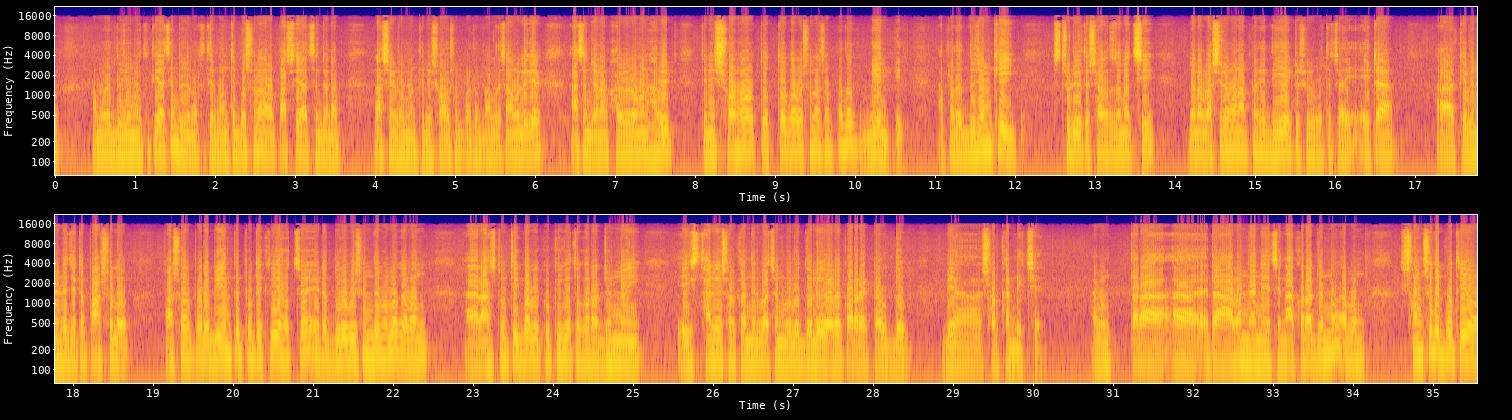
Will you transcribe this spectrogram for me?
আমাদের দুজন অতিথি আছেন, দুজন অতিথির মন্তব্য শোনান আমার পাশে আছেন জনাব রাশেক রহমান, তিনি সহ সম্পাদক বাংলাদেশ আওয়ামী লীগের। আছেন জনাব হাবিবুর রহমান হাবিব, তিনি সহ তথ্য গবেষণা সম্পাদক বিএনপির। আপনাদের দুজনকেই স্টুডিওতে স্বাগত জানাচ্ছি। জনাব রাশির রহমান, আপনাকে দিয়ে একটু শুরু করতে চাই। এটা ক্যাবিনেটে যেটা পাশ হলো, পাশ হওয়ার পরে বিএনপির প্রতিক্রিয়া হচ্ছে এটা দূরভিসন্ধিমূলক এবং রাজনৈতিকভাবে কুক্ষিগত করার জন্যই এই স্থানীয় সরকার নির্বাচনগুলো দলীয়ভাবে করার একটা উদ্যোগ সরকার নিচ্ছে। এবং তারা এটা আহ্বান জানিয়েছে না করার জন্য এবং সংসদের প্রতিও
